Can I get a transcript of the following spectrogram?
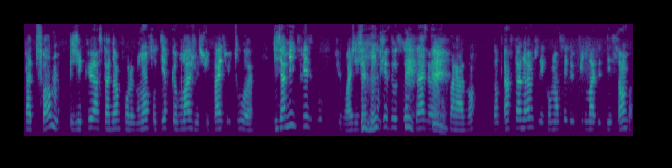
plateformes. J'ai que Instagram pour le moment. Faut dire que moi, je suis pas du tout. Euh... J'ai jamais eu Facebook, tu vois. J'ai jamais eu mm-hmm. réseau social euh, auparavant. Donc, Instagram, je l'ai commencé depuis le mois de décembre.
